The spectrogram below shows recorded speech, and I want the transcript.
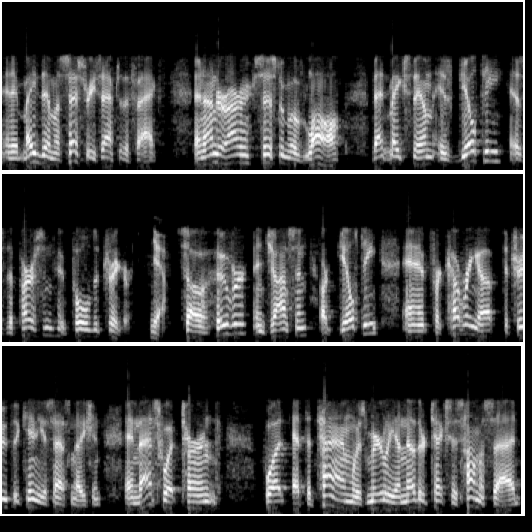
and it made them accessories after the facts. And under our system of law, that makes them as guilty as the person who pulled the trigger. Yeah. So Hoover and Johnson are guilty and for covering up the truth of the Kennedy assassination, and that's what turned what at the time was merely another Texas homicide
